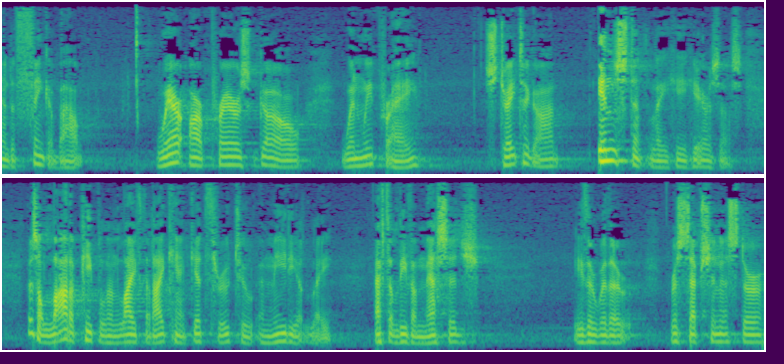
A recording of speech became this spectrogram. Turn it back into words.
and to think about where our prayers go when we pray straight to God. Instantly, He hears us. There's a lot of people in life that I can't get through to immediately. I have to leave a message, either with a receptionist or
